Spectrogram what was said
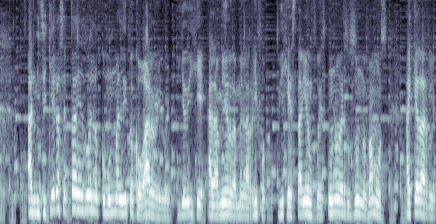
a ni siquiera aceptar el duelo como un maldito cobarde, güey. Y yo dije, a la mierda, me la rifo. Dije, está bien, pues, uno versus uno, vamos, hay que darle.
